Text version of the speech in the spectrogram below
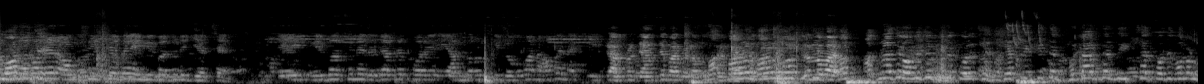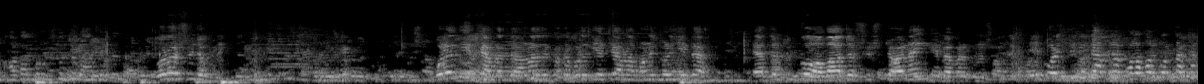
আন্দোলনের অংশ হিসেবে এই নির্বাচনে গিয়েছেন। এই নির্বাচনের রেজাল্টের পরে এই আন্দোলন কি বেগবান হবে নাকি? আপনারা জানতে পারবেন অবস্থান মাননীয়- মাননীয় মহাসচিব, ধন্যবাদ। আপনারা যে অভিযোগগুলো করেছেন সে প্রেক্ষিতে ভোটারদের ইচ্ছার প্রতিফলন ঘটার কোনো সুযোগ আছে? কোনো সুযোগ নেই। বলে দিয়েছি আমরা তো আমাদের কথা বলে দিয়েছি আমরা মনে করি যে এটা এতটুকু অবাধ ও সুষ্ঠু হয় নাই এ ব্যাপারে কোনো সন্দেহ এই পরিস্থিতিতে আপনার ফলাফল প্রত্যাখ্যান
